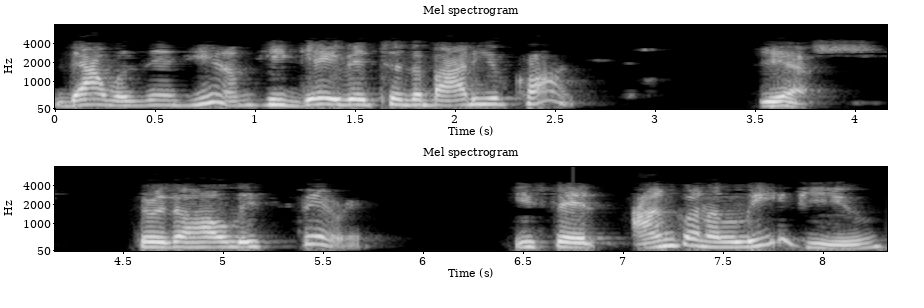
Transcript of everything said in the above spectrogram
that was in him, he gave it to the body of Christ. Yes. Through the Holy Spirit. He said, I'm going to leave you,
